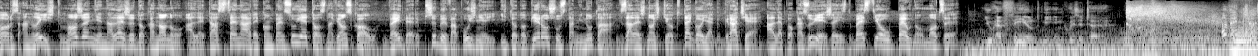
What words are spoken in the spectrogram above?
Force Unleashed może nie należy do kanonu, ale ta scena rekompensuje to z nawiązką. Vader przybywa później i to dopiero szósta minuta, w zależności od tego jak gracie, ale pokazuje, że jest bestią pełną mocy. You have failed me, Inquisitor. Avenge us!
